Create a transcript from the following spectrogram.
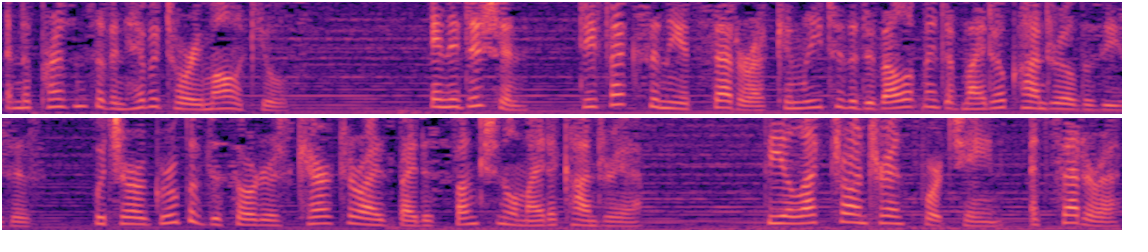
and the presence of inhibitory molecules. In addition, defects in the ETC can lead to the development of mitochondrial diseases, which are a group of disorders characterized by dysfunctional mitochondria. The electron transport chain, ETC,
